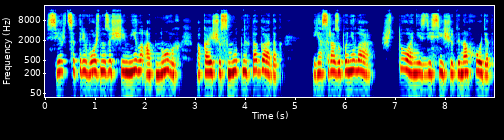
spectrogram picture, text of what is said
Сердце тревожно защемило от новых, пока еще смутных догадок. Я сразу поняла, что они здесь ищут и находят.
